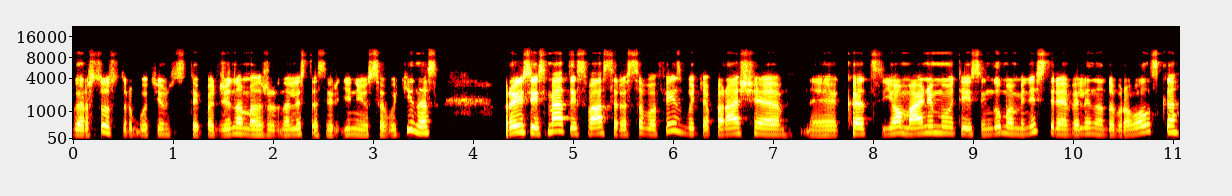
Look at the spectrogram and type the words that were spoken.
garsus, turbūt jums taip pat žinomas žurnalistas Virginijus Savutinas, praėjusiais metais vasarą savo feisbuke parašė, e, kad jo manimų teisingumo ministrė Evelina Dobrovolska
